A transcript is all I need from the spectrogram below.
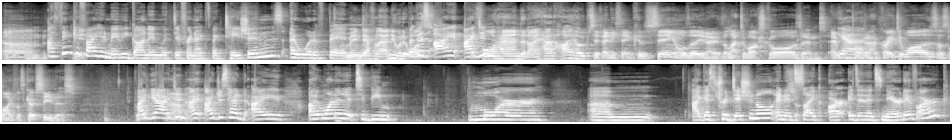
Um, I think if I had maybe gone in with different expectations, I would have been. I mean, definitely, I knew what it Because was I- I didn't- beforehand, and I had high hopes, if anything, because seeing all the you know the Letterboxd scores and everyone Yeah. talking how great it was, I was like, let's go see this. I, But, yeah, I didn't. I, I just had I I wanted it to be more, um, I guess traditional, and it's So- like art. It's in its narrative arc,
